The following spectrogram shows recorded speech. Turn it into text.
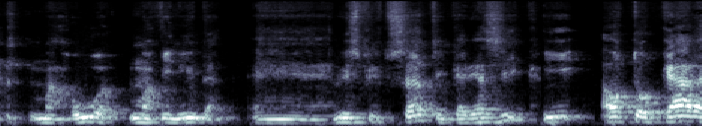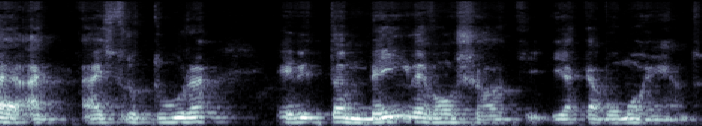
uma rua, uma avenida é, no Espírito Santo, em Cariacica, e ao tocar a, a, estrutura, ele também levou um choque e acabou morrendo.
